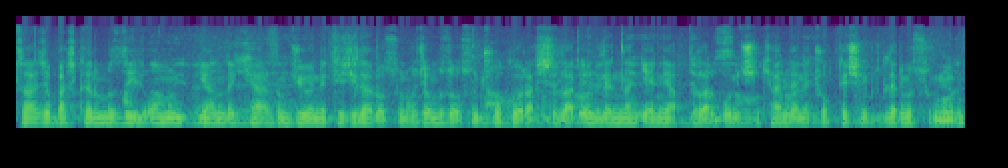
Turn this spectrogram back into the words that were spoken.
Sadece başkanımız değil onun yanındaki yardımcı yöneticiler olsun, hocamız olsun çok uğraştılar. Ellerinden geleni yaptılar. Bunun için kendilerine çok teşekkürlerimi sunuyorum.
